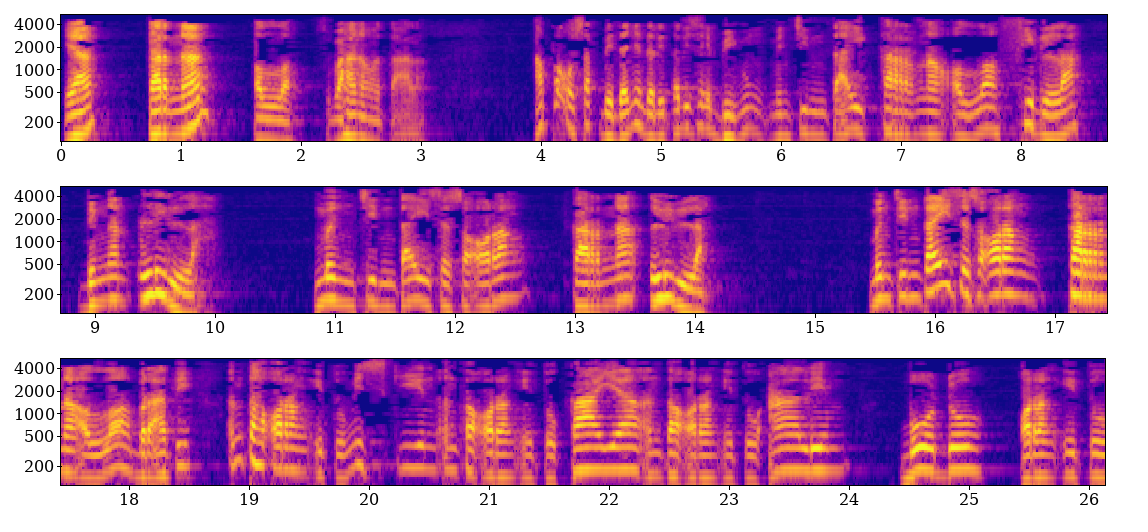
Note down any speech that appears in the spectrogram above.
Ya, karena Allah Subhanahu wa taala. Apa Ustaz bedanya dari tadi saya bingung mencintai karena Allah fillah dengan lillah. Mencintai seseorang karena lillah. Mencintai seseorang karena Allah berarti Entah orang itu miskin, entah orang itu kaya, entah orang itu alim, bodoh, orang itu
